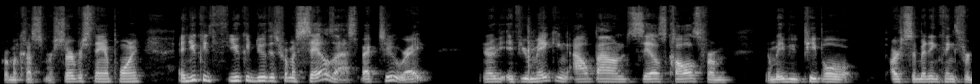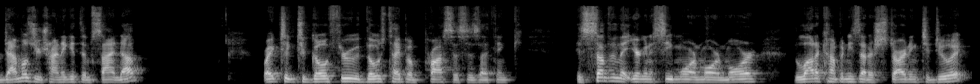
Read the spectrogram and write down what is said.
from a customer service standpoint. And you could you could do this from a sales aspect too, right? You know, if you're making outbound sales calls from you know, maybe people are submitting things for demos, you're trying to get them signed up, right? To, to go through those type of processes, I think is something that you're going to see more and more and more. A lot of companies that are starting to do it.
